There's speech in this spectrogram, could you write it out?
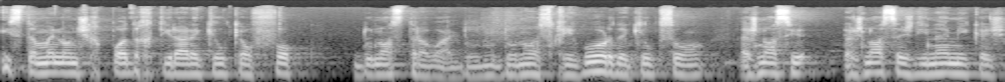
isso também não nos pode retirar aquilo que é o foco do nosso trabalho, do, do nosso rigor, daquilo que são as, nossas as nossas dinâmicas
